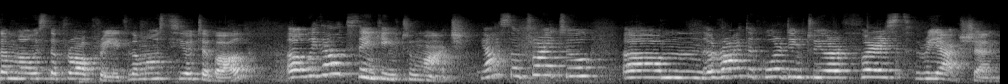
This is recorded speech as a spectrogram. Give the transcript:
the most appropriate, the most suitable, uh, without thinking too much. Yeah, so try to um, write according to your first reaction.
